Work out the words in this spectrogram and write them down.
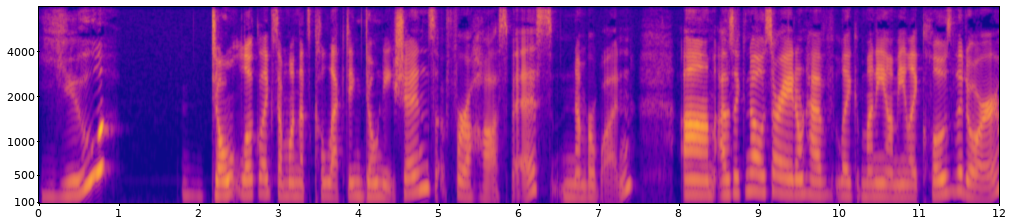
you don't look like someone that's collecting donations for a hospice number 1. Um I was like no sorry I don't have like money on me like close the door.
